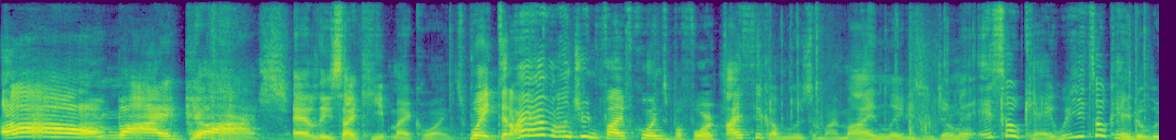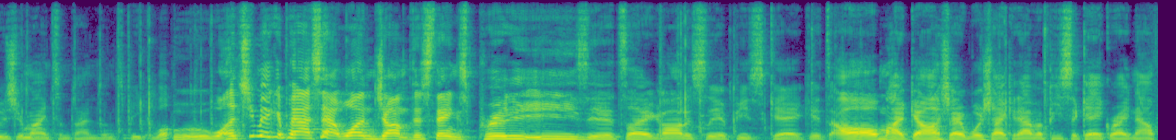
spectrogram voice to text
Oh my gosh! At least I keep my coins. Wait, did I have 105 coins before? I think I'm losing my mind, ladies and gentlemen. It's okay. It's okay to lose your mind sometimes, unspeakable. Ooh, once you make it past that one jump, this thing's pretty easy. It's like, honestly, a piece of cake. It's, oh my gosh, I wish I could have a piece of cake right now.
